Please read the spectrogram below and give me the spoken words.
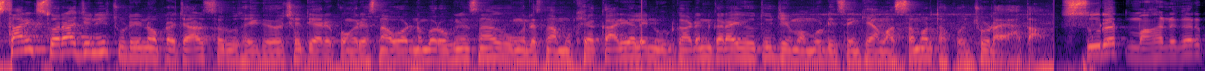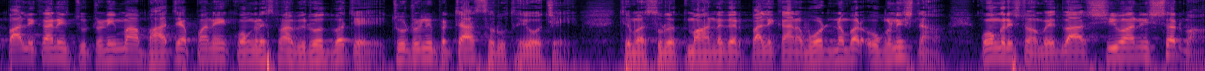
સ્થાનિક સ્વરાજ્યની ચૂંટણીનો પ્રચાર શરૂ થઈ ગયો છે ત્યારે કોંગ્રેસના વોર્ડ નંબર ઓગણીસના કોંગ્રેસના મુખ્ય કાર્યાલયનું ઉદઘાટન કરાયું હતું જેમાં મોટી સંખ્યામાં સમર્થકો જોડાયા હતા. સુરત મહાનગરપાલિકાની ચૂંટણીમાં ભાજપ અને કોંગ્રેસમાં વિરોધ વચ્ચે ચૂંટણી પ્રચાર શરૂ થયો છે જેમાં સુરત મહાનગરપાલિકાના વોર્ડ નંબર ઓગણીસના કોંગ્રેસના ઉમેદવાર શિવાની શર્મા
